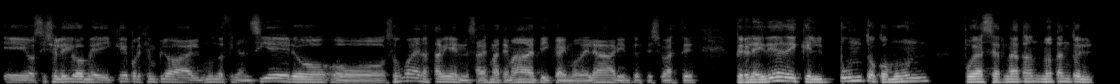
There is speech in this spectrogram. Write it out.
Eh, o si yo le digo, me dediqué, por ejemplo, al mundo financiero, o son, bueno, está bien, sabes matemática y modelar, y entonces te llevaste. Pero la idea de que el punto común pueda ser no, tanto el,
